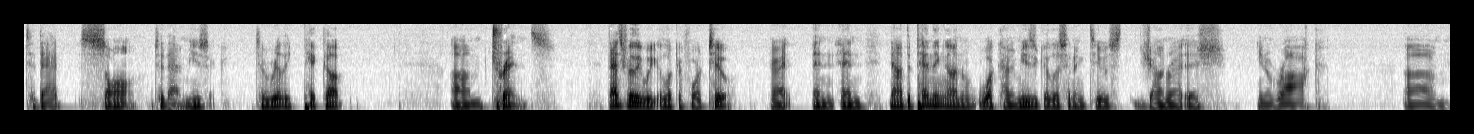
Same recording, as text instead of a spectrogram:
to that song, to that music, to really pick up um, trends that's really what you're looking for too, right? And and now depending on what kind of music you're listening to, genre ish, you know, rock, um,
